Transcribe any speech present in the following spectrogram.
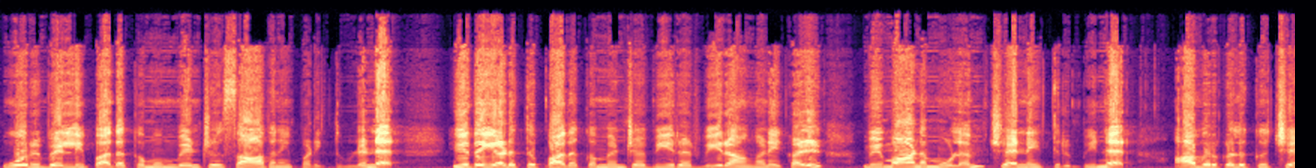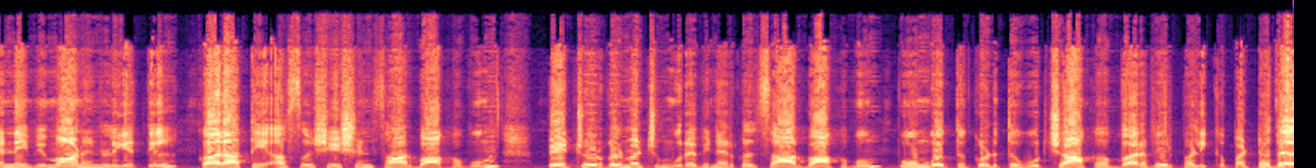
ஒரு வெள்ளி பதக்கமும் வென்று சாதனை படைத்துள்ளனர். இதையடுத்து பதக்கம் வென்ற வீரர் வீராங்கனைகள் விமானம் மூலம் சென்னை திரும்பினர். அவர்களுக்கு சென்னை விமான நிலையத்தில் கராத்தே அசோசியேஷன் சார்பாகவும் பெற்றோர்கள் மற்றும் உறவினர்கள் சார்பாகவும் பூங்கொத்து கொடுத்து உற்சாக வரவேற்பு அளிக்கப்பட்டது.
